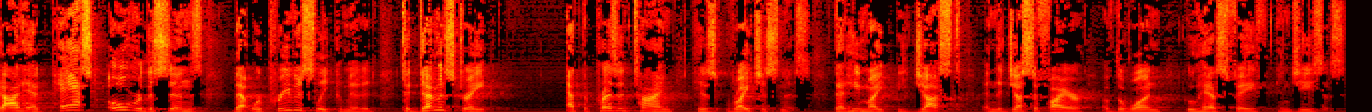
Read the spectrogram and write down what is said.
God had passed over the sins that were previously committed to demonstrate at the present time his righteousness, that he might be just and the justifier of the one who has faith in Jesus.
